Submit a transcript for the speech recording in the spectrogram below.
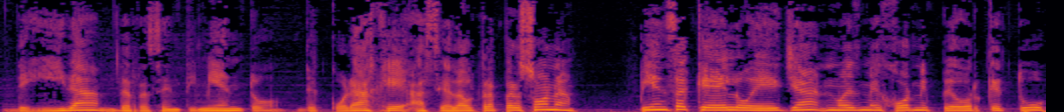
de ira, de resentimiento, de coraje hacia la otra persona. Piensa que él o ella no es mejor ni peor que tú,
